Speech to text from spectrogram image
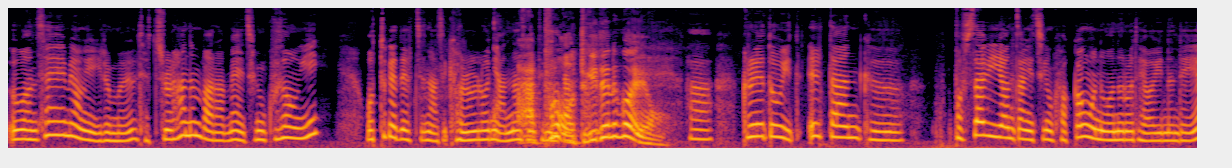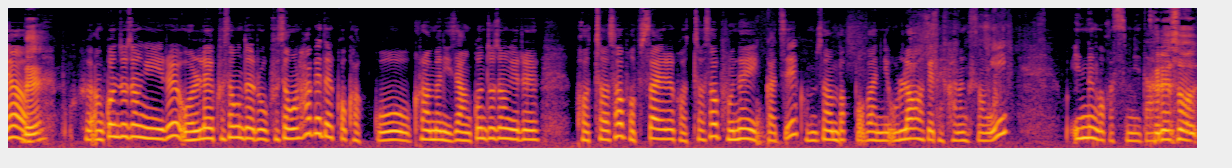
의원 3명의 이름을 제출하는 바람에 지금 구성이 어떻게 될지는 아직 결론이 안 난 상태입니다. 앞으로 어떻게 되는 거예요? 아, 그래도 일단 그 법사위원장이 지금 곽광원 의원으로 되어 있는데요. 네. 그 안건조정위를 원래 구성대로 구성을 하게 될 것 같고 그러면 이제 안건조정위를 거쳐서 법사위를 거쳐서 본회의까지 검수완박 법안이 올라가게 될 가능성이 있는 것 같습니다. 그래서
